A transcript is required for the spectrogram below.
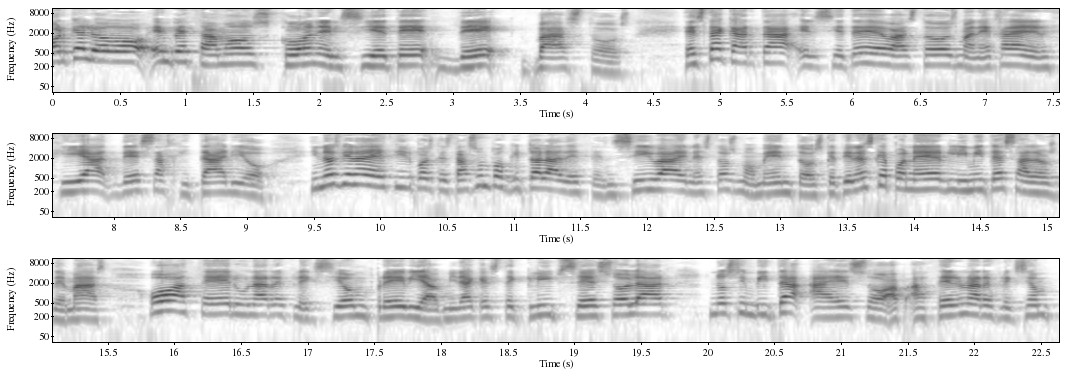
Porque luego empezamos con el 7 de bastos. Esta carta, el 7 de bastos, maneja la energía de Sagitario y nos viene a decir pues que estás un poquito a la defensiva en estos momentos, que tienes que poner límites a los demás o hacer una reflexión previa. Mira que este eclipse solar nos invita a eso, a hacer una reflexión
